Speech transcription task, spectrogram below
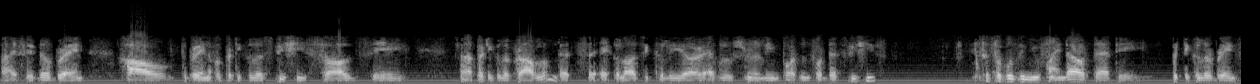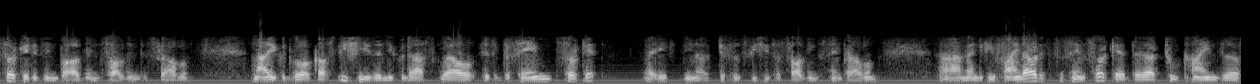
I say the brain, how the brain of a particular species solves a a particular problem that's ecologically or evolutionarily important for that species. So supposing you find out that a particular brain circuit is involved in solving this problem, now you could go across species and you could ask, well, is it the same circuit? Uh, if you know different species are solving the same problem, um, and if you find out it's the same circuit, there are two kinds of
